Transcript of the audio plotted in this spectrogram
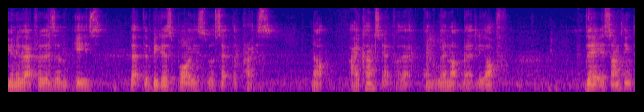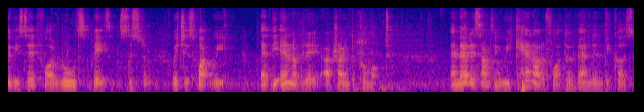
unilateralism is that the biggest boys will set the price. Now, I can't stand for that, and we're not badly off. There is something to be said for a rules based system, which is what we at the end of the day are trying to promote. And that is something we cannot afford to abandon because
